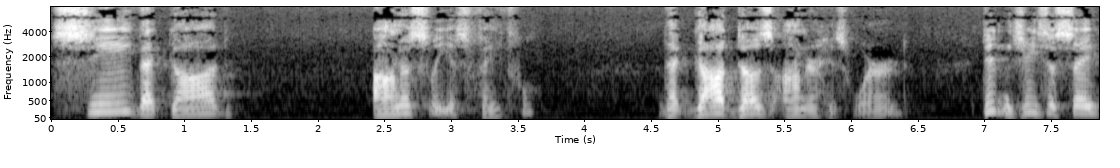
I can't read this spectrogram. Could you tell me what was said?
see that God honestly is faithful? That God does honor his word? Didn't Jesus say,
